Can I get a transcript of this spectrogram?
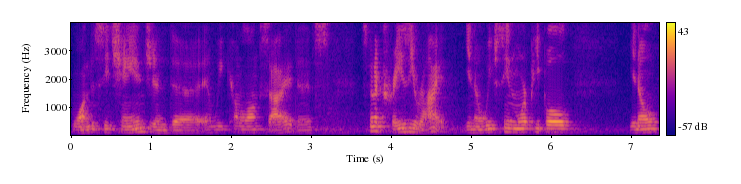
wanting to see change, and uh, and we come alongside, and it's it's been a crazy ride. You know, we've seen more people, you know,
